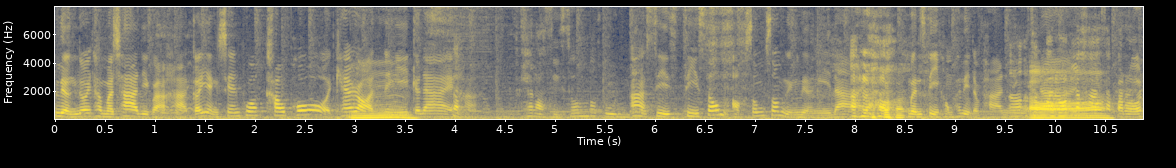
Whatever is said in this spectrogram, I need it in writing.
เหลืองโดยธรรมชาติดีกว่าค่ะ ก็อย่างเช่นพวกข้าวโพดแครอทอืมอย่างนี้ก็ได้สับค่ะ แครอทสีส้มปะคุณอะสีสีส้มออกส้มๆเหลืองๆอย่างนี้ได้อ๋อเหรอเหมือนสีของผลิตภัณฑ์อ๋ออย่างสับนี้ปะรดล่ะคะสับปะรด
